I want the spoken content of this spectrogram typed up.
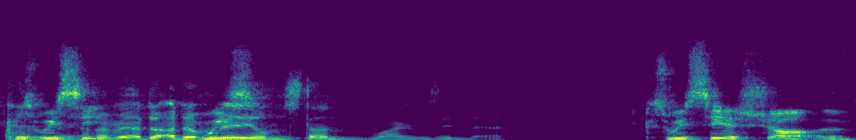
Because we I see don't, really- I don't, I don't we really s- understand why it was in there. because we see a shot of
